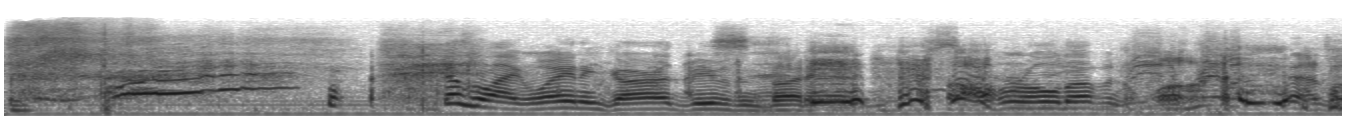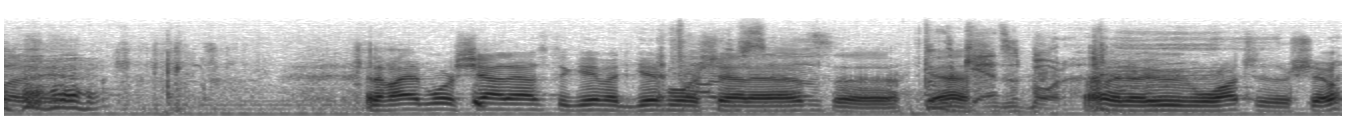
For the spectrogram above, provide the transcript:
It's like Wayne and Garth, Beavis and Butthead, all rolled up in one. That's what it is. And if I had more shout outs to give, I'd give more shout outs. Uh, yeah. Kansas border. I don't know who even watches our show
